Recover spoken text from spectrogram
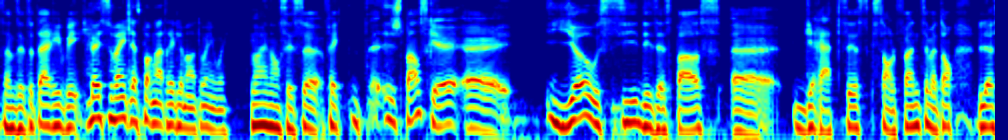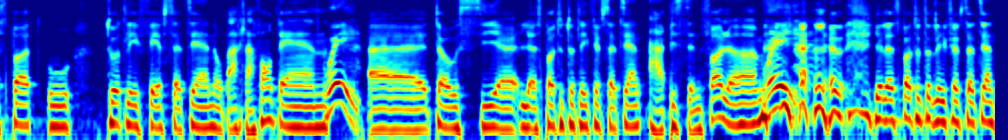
ça nous est tout arrivé. Ben souvent, ils te laissent pas rentrer avec le manteau, anyway. Ouais, non, c'est ça. Fait que euh, je pense que euh, il y a aussi des espaces euh, gratis qui sont le fun. Tu sais, mettons, le spot où toutes les fifs se tiennent au Parc La Fontaine. Oui. Euh, T'as aussi euh, le spot où toutes les fifs se tiennent à la Piscine Follum. Oui. il, y a le, il y a le spot où toutes les fifs se tiennent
